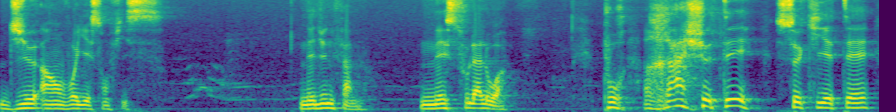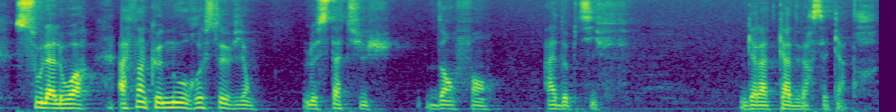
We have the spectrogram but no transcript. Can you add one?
Dieu a envoyé son Fils, né d'une femme, né sous la loi, pour racheter ceux qui étaient sous la loi, afin que nous recevions le statut d'enfant adoptif. Galates 4, verset 4.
